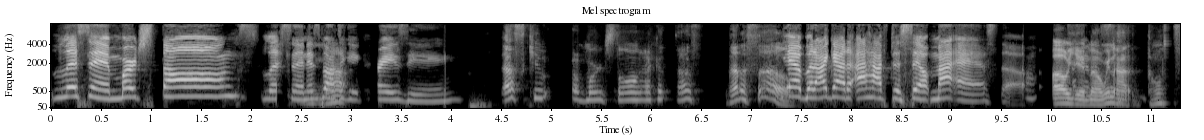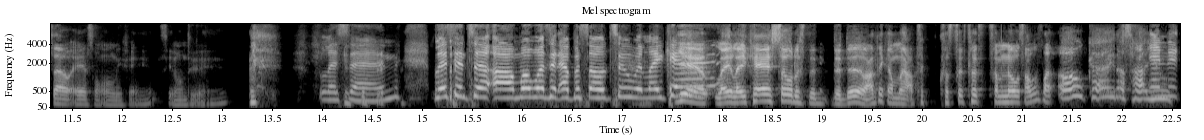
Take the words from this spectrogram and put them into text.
listen, merch thongs. Listen, it's about to get crazy. That's cute. A merch song. I could. That's that'll sell. Yeah, but I gotta I have to sell my ass though. Oh yeah, no, we're not. Don't sell ass on OnlyFans. You don't do that. Listen. listen to um what was it, episode two with Lake Yeah, Lele Cash showed us the, the deal. I think I'm out. Took, took, some notes. I was like, oh, okay, that's how you and, it,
